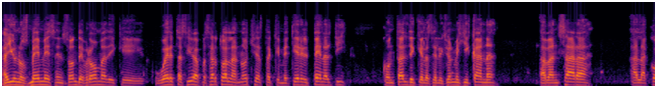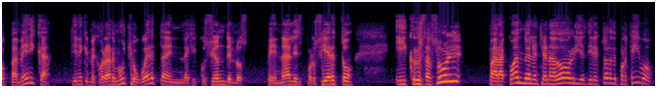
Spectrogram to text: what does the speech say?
Hay unos memes en son de broma de que Huerta se iba a pasar toda la noche hasta que metiera el penalti con tal de que la selección mexicana avanzara a la Copa América. Tiene que mejorar mucho Huerta en la ejecución de los penales, por cierto. Y Cruz Azul, ¿para cuándo el entrenador y el director deportivo?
